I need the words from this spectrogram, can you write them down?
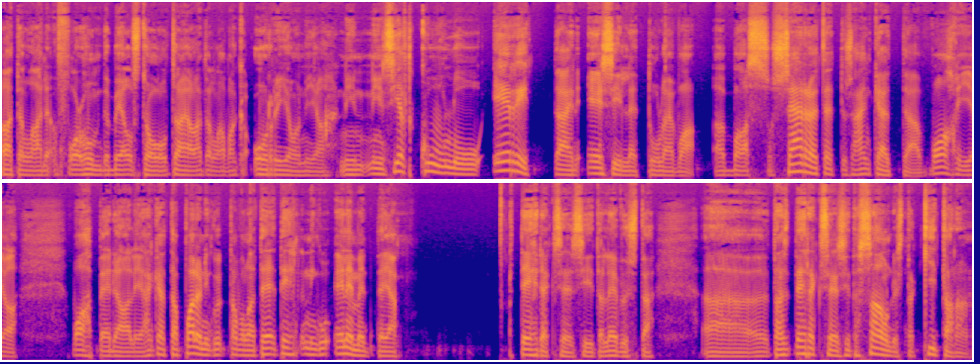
ajatellaan For Whom the Bells Toll tai ajatellaan vaikka Orionia, niin, niin sieltä kuuluu erittäin esille tuleva basso. Särötetty, hän käyttää vahjaa, vahpedaalia, hän käyttää paljon niin kuin, tavallaan te, te, niin kuin elementtejä tehdäkseen siitä levystä, tai tehdäkseen siitä soundista kitaran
